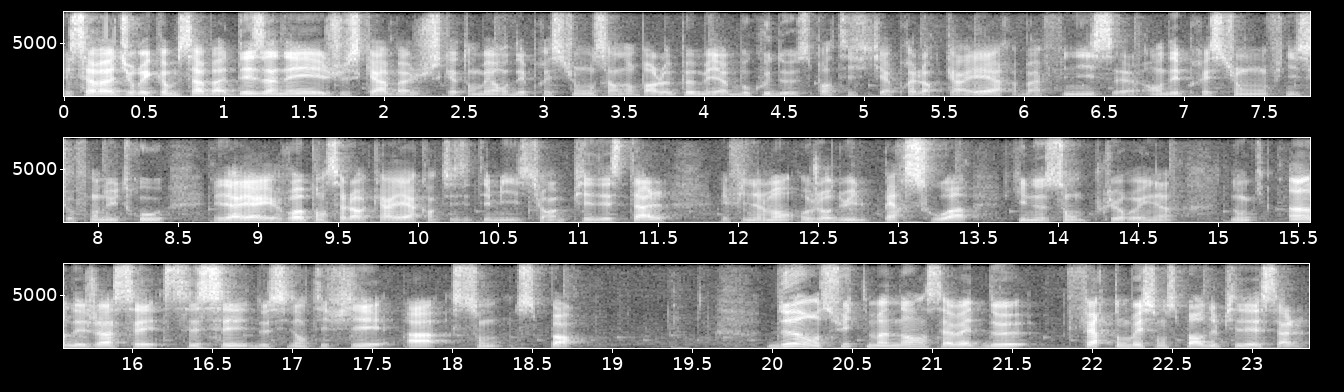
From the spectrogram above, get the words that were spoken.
et ça va durer comme ça bah, des années jusqu'à bah, tomber en dépression, ça on en parle peu, mais il y a beaucoup de sportifs qui après leur carrière bah, finissent euh, en dépression, finissent au fond du trou, et derrière ils repensent à leur carrière quand ils étaient mis sur un piédestal, et finalement aujourd'hui ils perçoivent qu'ils ne sont plus rien. Donc un déjà c'est cesser de s'identifier à son sport. Deux ensuite maintenant ça va être de faire tomber son sport du piédestal.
